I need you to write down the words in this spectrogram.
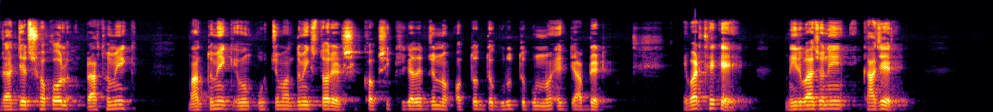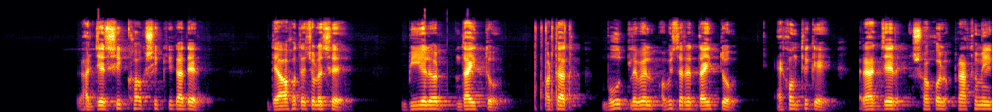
রাজ্যের সকল প্রাথমিক, মাধ্যমিক এবং উচ্চ মাধ্যমিক স্তরের শিক্ষক শিক্ষিকাদের জন্য অত্যন্ত গুরুত্বপূর্ণ একটি আপডেট। এবার থেকে নির্বাচনী কাজের রাজ্যের শিক্ষক শিক্ষিকাদের দেওয়া হতে চলেছে বিএলওর দায়িত্ব। অর্থাৎ বুথ লেভেল অফিসারের দায়িত্ব। এখন থেকে রাজ্যের সকল প্রাথমিক,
